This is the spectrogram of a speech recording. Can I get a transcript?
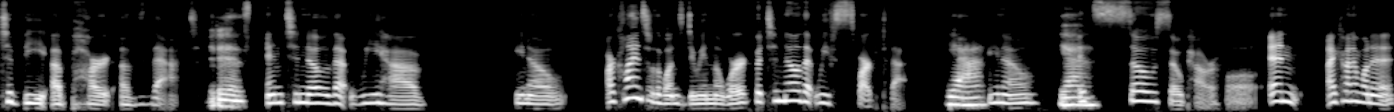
to be a part of that. It is. And to know that we have you know, our clients are the ones doing the work, but to know that we've sparked that. Yeah. You know? Yeah. It's so, so powerful. And I kind of want to,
